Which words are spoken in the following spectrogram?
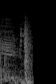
you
